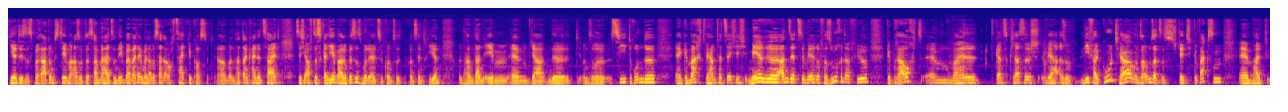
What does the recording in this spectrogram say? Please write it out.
hier dieses Beratungsthema, also das haben wir halt so nebenbei weitergemacht, aber es hat auch Zeit gekostet. Ja, man hat dann keine Zeit, sich auf das skalierbare Businessmodell zu kon konzentrieren und haben dann eben ähm, ja eine, die, unsere Seed-Runde äh, gemacht. Wir haben tatsächlich mehrere Ansätze, mehrere Versuche dafür gebraucht, ähm, weil ganz klassisch, wir, also lief halt gut, ja, unser Umsatz ist stetig gewachsen, ähm, halt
